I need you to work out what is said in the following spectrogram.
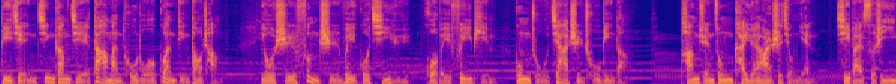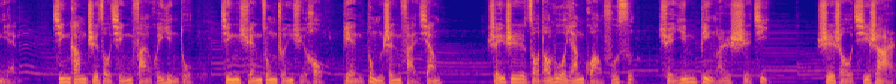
必见金刚界大曼陀罗灌顶道场，有时奉敕为国祈雨，或为妃嫔、公主加持除病等。唐玄宗开元二十九年（七百四十一年），金刚智奏请返回印度，经玄宗准许后，便动身返乡。谁知走到洛阳广福寺，却因病而逝寂。世寿七十二，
